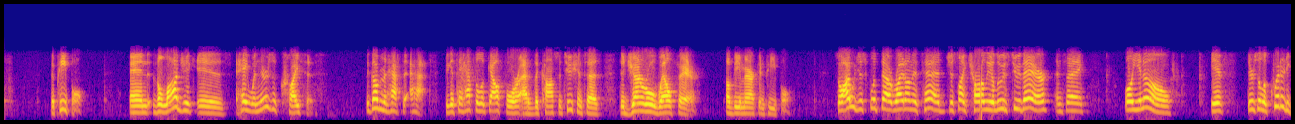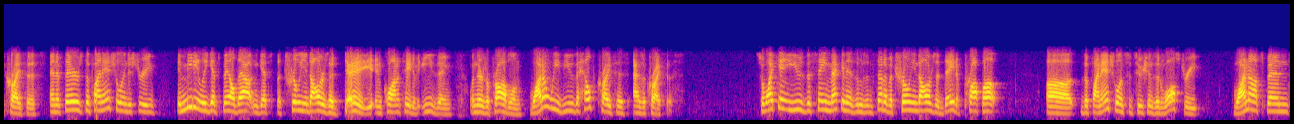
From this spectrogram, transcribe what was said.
the people. And the logic is hey, when there's a crisis, the government has to act because they have to look out for, as the Constitution says, the general welfare of the American people. So I would just flip that right on its head, just like Charlie alludes to there, and say, well, you know, if there's a liquidity crisis, and if there's the financial industry immediately gets bailed out and gets a trillion dollars a day in quantitative easing when there's a problem, why don't we view the health crisis as a crisis? So why can't you use the same mechanisms instead of a trillion dollars a day to prop up uh, the financial institutions in Wall Street? Why not spend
